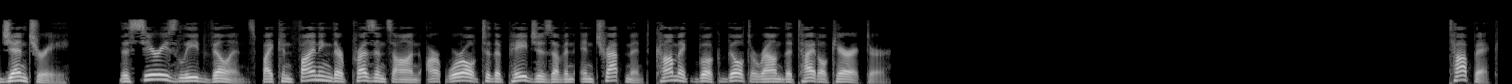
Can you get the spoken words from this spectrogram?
Gentry the series' lead villains by confining their presence on our world to the pages of an entrapment comic book built around the title character. Topic:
